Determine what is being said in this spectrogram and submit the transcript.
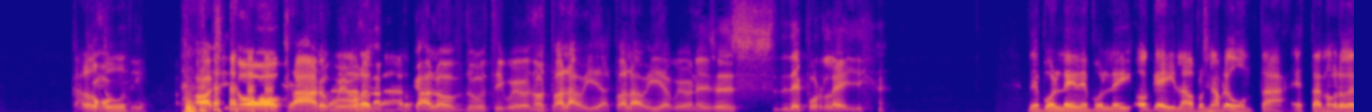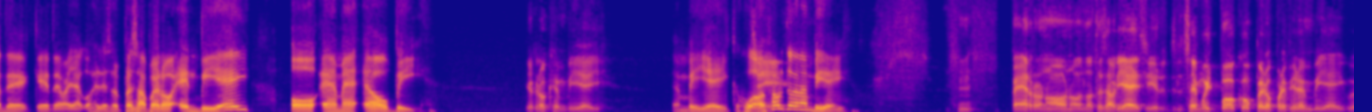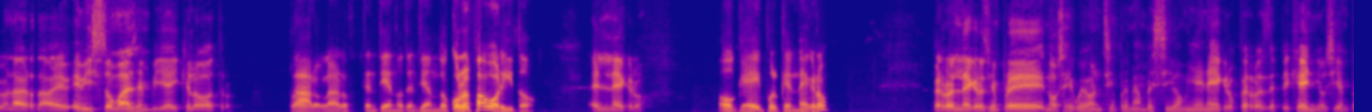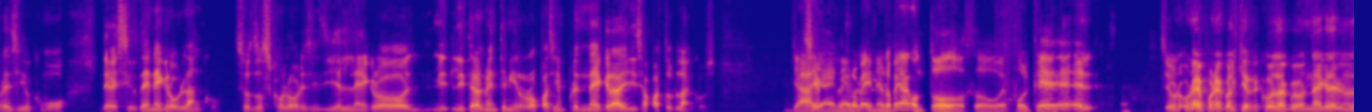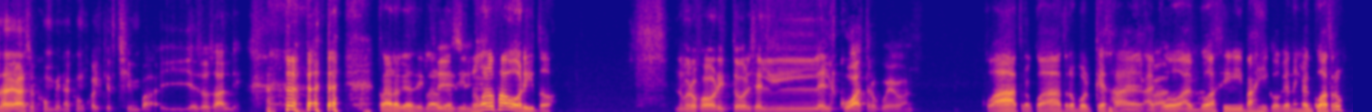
Call of Duty. Ah, sí, no, claro, claro, Claro. Call of Duty, weón. No, toda la vida, toda la vida, weón. Eso es de por ley. De por ley, de por ley. Ok, la próxima pregunta. Esta no creo que te, que te vaya a coger de sorpresa, pero ¿NBA o MLB? Yo creo que NBA. NBA. ¿Jugador favorito de la NBA? Perro, no, no, no te sabría decir. Sé muy poco, pero prefiero NBA, güey, la verdad. He, visto más NBA que lo otro. Claro, claro, te entiendo, te entiendo. ¿Color favorito? El negro. Ok, ¿por qué el negro? Pero el negro siempre, no sé, weón, siempre me han vestido a mí de negro, pero desde pequeño siempre he sido como de vestir de negro o blanco, esos dos colores. Y el negro, literalmente mi ropa siempre es negra y zapatos blancos. Ya, ya, el negro, el negro, pega con todo, so, es porque... Eh, el, uno, me pone cualquier cosa, weón, negra, y uno sabe, ah, eso combina con cualquier chimba y eso sale. claro que sí, claro que sí. ¿Número favorito? Número favorito es el, el 4, weón. 4, 4, ¿por qué? ¿Sabes? ¿Algo, ¿Algo así mágico que tenga el 4?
